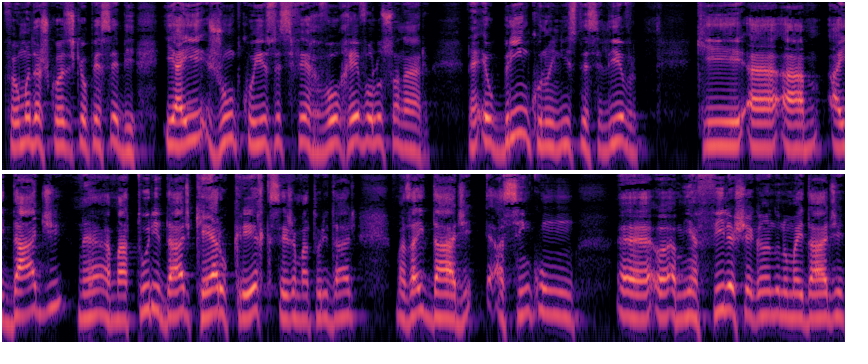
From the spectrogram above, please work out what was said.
foi uma das coisas que eu percebi. E aí, junto com isso, esse fervor revolucionário. Né? Eu brinco no início desse livro que a, a, a, idade, né, a maturidade, quero crer que seja maturidade, mas a idade, assim com é, a minha filha chegando numa idade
